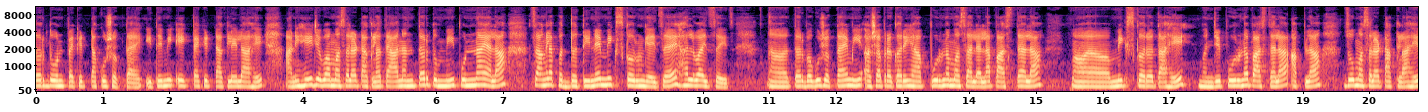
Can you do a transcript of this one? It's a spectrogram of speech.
तर दोन पॅकेट टाकू शकताय. इथे मी एक पॅकेट टाकलेलं आहे आणि हे जेव्हा मसाला टाकला त्यानंतर तुम्ही पुन्हा याला चांगल्या पद्धतीने मिक्स करून घ्यायचं आहे हलवायचं आहेच तर बघू शकताय मी अशा प्रकारे ह्या पूर्ण मसाल्याला पास्त्याला मिक्स करत आहे. म्हणजे पूर्ण पास्त्याला आपला जो मसाला टाकला आहे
